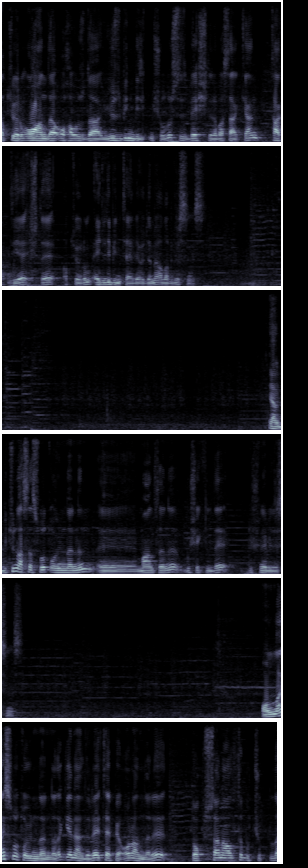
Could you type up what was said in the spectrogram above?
atıyorum o anda o havuzda 100 bin birikmiş olur. Siz 5 lira basarken tak diye işte atıyorum 50 bin TL ödeme alabilirsiniz. Yani bütün aslında slot oyunlarının e, mantığını bu şekilde düşünebilirsiniz. Online slot oyunlarında da genelde RTP oranları 96,5 ile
